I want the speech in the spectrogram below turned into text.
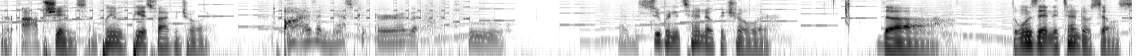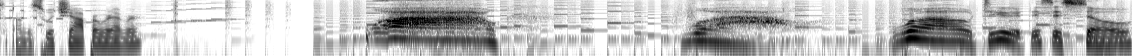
Or options. I'm playing with PS5 controller. Oh, I have a NES or I have a ooh. I have a Super Nintendo controller. The the ones that Nintendo sells on the Switch shop or whatever. Wow! Wow! Whoa, dude, this is so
